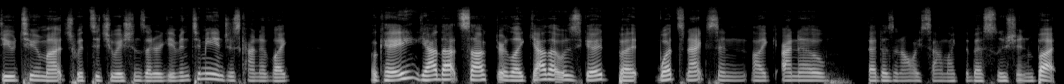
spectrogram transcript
do too much with situations that are given to me and just kind of like, okay, yeah, that sucked, or like, yeah, that was good, but what's next? And like, I know that doesn't always sound like the best solution, but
